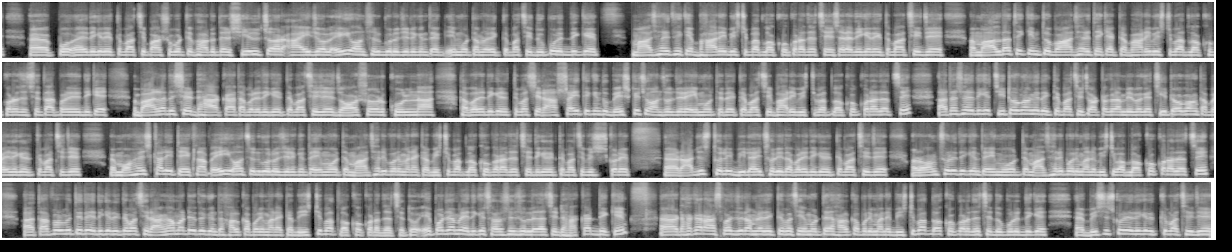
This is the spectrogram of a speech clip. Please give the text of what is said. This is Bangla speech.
এদিকে দেখতে পাচ্ছি পার্শ্ববর্তী ভারতের শিলচর, আইজল এই অঞ্চলগুলো যেটা কিন্তু এই মুহূর্তে আমরা দেখতে পাচ্ছি দুপুরের দিকে মাঝারি থেকে ভারী বৃষ্টিপাত লক্ষ্য করা যাচ্ছে। এছাড়া এদিকে দেখতে পাচ্ছি যে, মালদাতে কিন্তু মাঝারি থেকে একটা ভারী বৃষ্টিপাত লক্ষ্য করা যাচ্ছে। তারপরে এদিকে বাংলাদেশের ঢাকা, তারপরে এদিকে দেখতে পাচ্ছি যে, যশোর, খুলনা, তারপরে এদিকে দেখতে পাচ্ছি রাজশাহীতে কিন্তু বেশ কিছু অঞ্চল জুড়ে এই মুহূর্তে দেখতে পাচ্ছি ভারী বৃষ্টিপাত লক্ষ্য করা যাচ্ছে। আর তাছাড়া এদিকে চিটগঙ্গে দেখতে পাচ্ছি, চট্টগ্রাম বিভাগে চিটগং তারপরে এদিকে দেখতে পাচ্ছি যে, মহেশখালী, টেকনাফ এই অঞ্চলগুলো যেটা কিন্তু এই মুহূর্তে মাঝারি পরিমাণে একটা বৃষ্টিপাত লক্ষ্য করা যাচ্ছে। এদিকে দেখতে পাচ্ছি বিশেষ করে রাজস্থলী, বিলাইছড়ি, তারপরে এদিকে দেখতে পাচ্ছি যে, রংছড়িতে কিন্তু এই মুহূর্তে মাঝারি পরিমাণে বৃষ্টিপাত লক্ষ্য করা যাচ্ছে। তার পরবর্তীতে এদিকে দেখতে পাচ্ছি রাঙামাটিতে কিন্তু হালকা পরিমাণে একটা বৃষ্টিপাত লক্ষ্য করা যাচ্ছে। তো এরপর আমরা এদিকে সরাসরি চলে যাচ্ছি ঢাকার দিকে। ঢাকার আশপাশ জুড়ে আমরা দেখতে পাচ্ছি এই মুহূর্তে হালকা পরিমাণে বৃষ্টিপাত লক্ষ্য করা যাচ্ছে দুপুরের দিকে। বিশেষ করে এদিকে দেখতে পাচ্ছি যে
